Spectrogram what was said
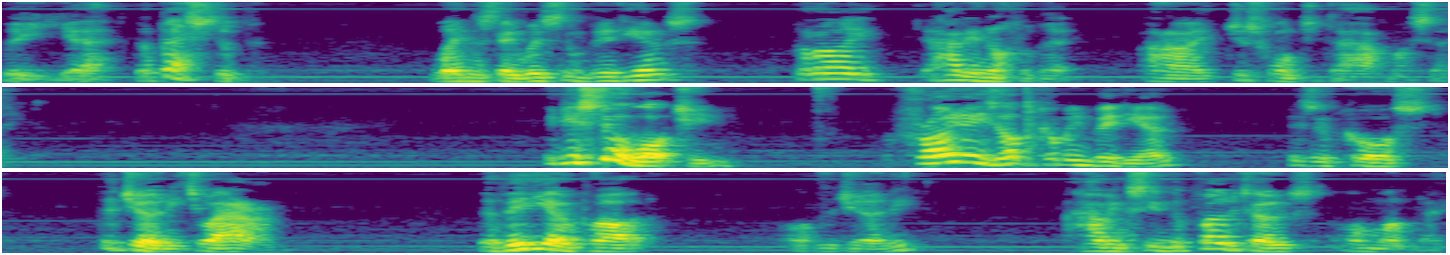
the uh, the best of Wednesday Wisdom videos, but I had enough of it and I just wanted to have my say. If you're still watching, Friday's upcoming video is of course the journey to Arran. The video part of the journey, having seen the photos on Monday.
